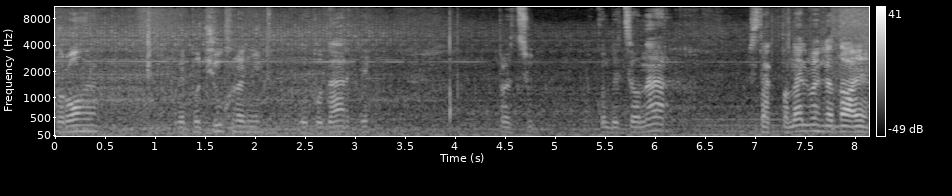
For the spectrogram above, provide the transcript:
пороги не почухрані, не подерті. Працює кондиціонер, ось так панель виглядає.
